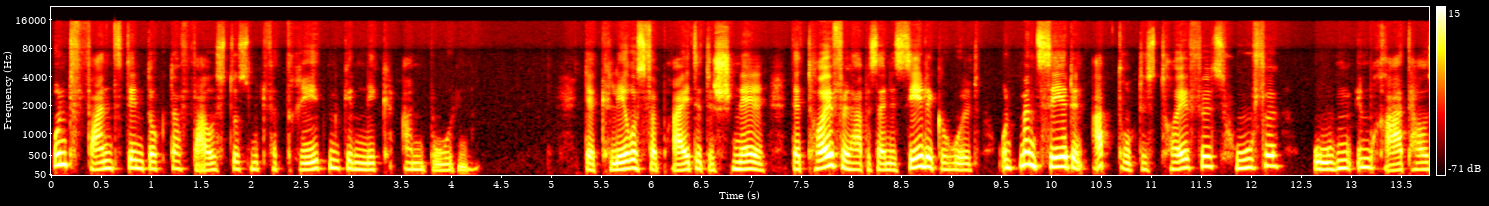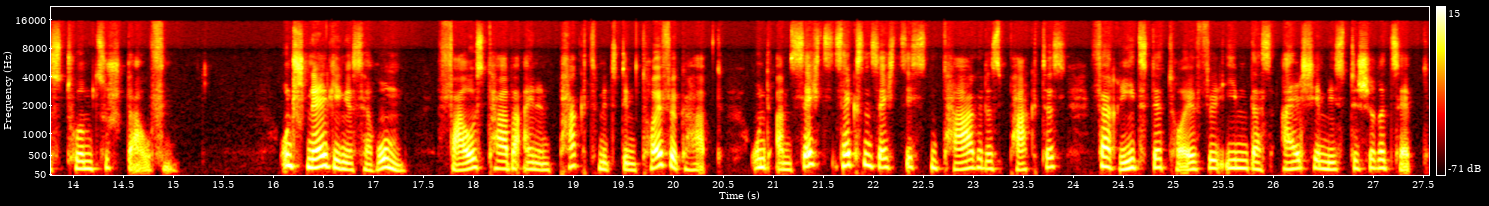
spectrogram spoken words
und fand den Dr. Faustus mit verdrehtem Genick am Boden. Der Klerus verbreitete schnell, der Teufel habe seine Seele geholt und man sehe den Abdruck des Teufels Hufe oben im Rathausturm zu staufen. Und schnell ging es herum. Faust habe einen Pakt mit dem Teufel gehabt und am 66. Tage des Paktes verriet der Teufel ihm das alchemistische Rezept,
